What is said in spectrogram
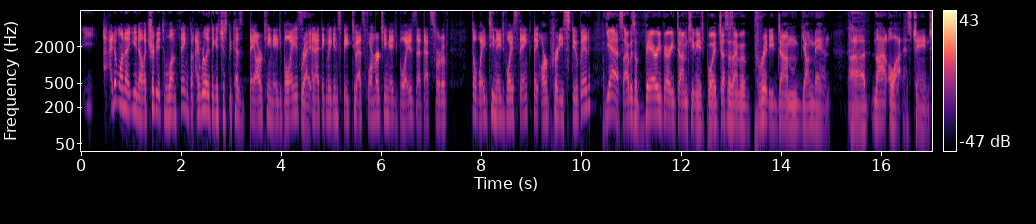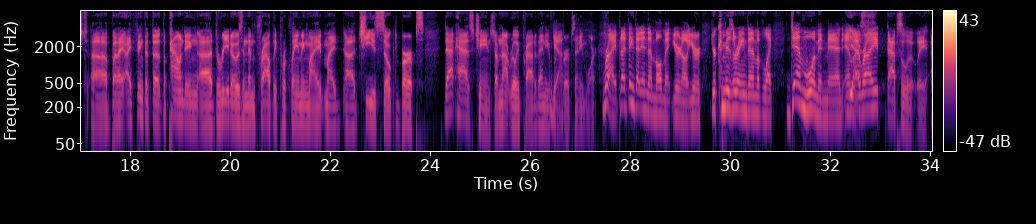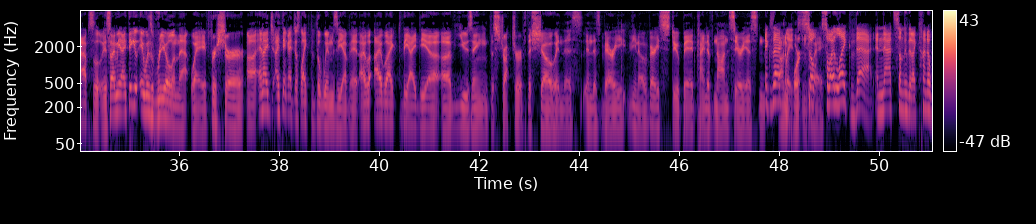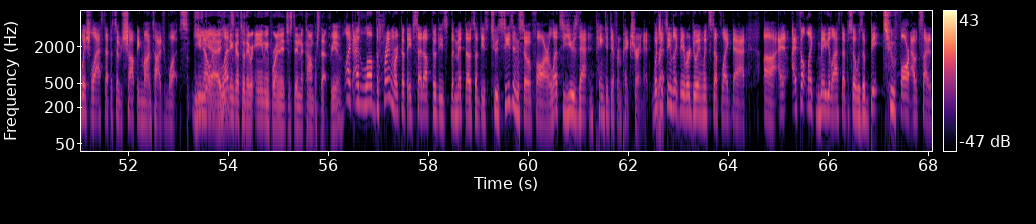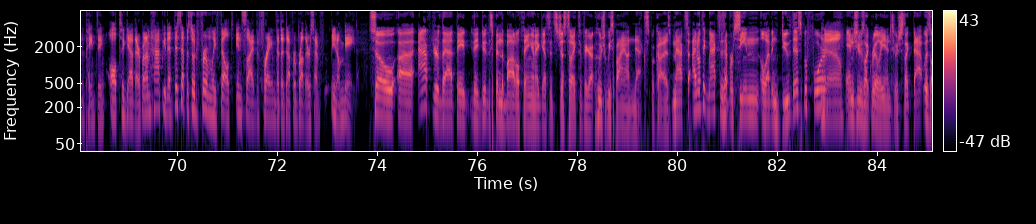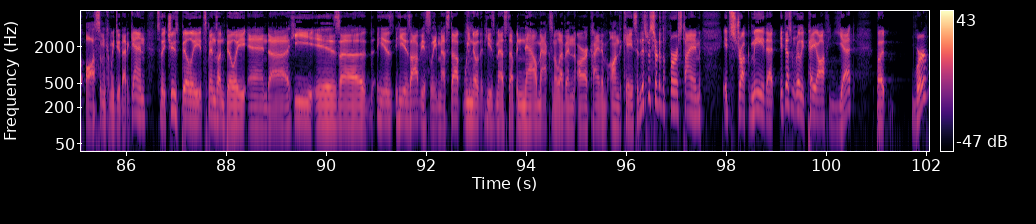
I don't want to, you know, attribute it to one thing, but I really think it's just because they are teenage boys, Right. And I think we can speak to as former teenage boys that that's sort of the way teenage boys think. They are pretty stupid. Yes, I was a very, very dumb teenage boy, just as I'm a pretty dumb young man. Uh, not a lot has changed, uh, but I, I think that the the pounding uh, Doritos and then proudly proclaiming my my uh, cheese soaked burps that has changed. I'm not really proud of any of Yeah. my burps anymore. Right, but I think that in that moment, you know, you're you're commiserating them of like, "Damn woman, man, am Yes, I right?" Absolutely, absolutely. So I mean, I think it, it was real in that way for sure, uh, and I, I think I just liked the whimsy of it. I, I liked the idea of using the structure of the show in this in this very you know very stupid kind of non-serious, Exactly. unimportant so, way. so I like that, and that's something that I kind of wish last episode's shopping montage was. You know, like let's that's what they were aiming for, and it just didn't accomplish that for you. like I love the framework that they've set up through these the mythos of these two seasons so far. Let's use that and paint a different picture in it, which Right. it seems like they were doing with stuff like that. Uh, and I felt like maybe last episode was a bit too far outside of the painting altogether. But I'm happy that this episode firmly felt inside the frame that the Duffer Brothers have you know made. So uh, after that, they they do the spin the bottle thing, and I guess it's just to like to figure out who should we spy on next because Max. I don't think Max has ever seen Eleven do this before. No. and she was like really into it. She's like, "That was awesome. Can we do that again?" So they choose Billy. It spins on Billy, and uh, he is uh, he is he is obviously messed up. We know that he's messed up, and now Max and Eleven are kind of on the case. And this was sort of the first time it struck me that it doesn't really pay off yet, but we're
